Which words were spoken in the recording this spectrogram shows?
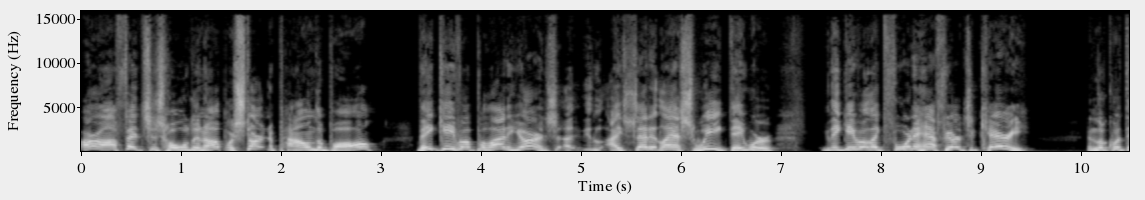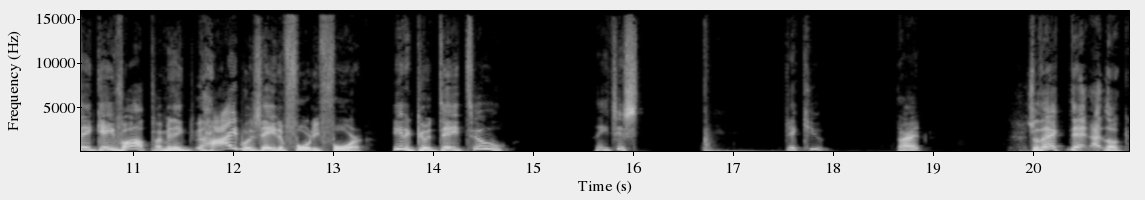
Our offense is holding up. We're starting to pound the ball. They gave up a lot of yards. Uh, I said it last week. They were they gave up like four and a half yards a carry and look what they gave up. I mean, Hyde was 8 of 44. He had a good day, too. He just get cute. All right. So that, that look,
